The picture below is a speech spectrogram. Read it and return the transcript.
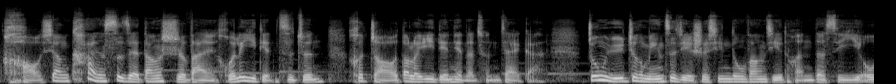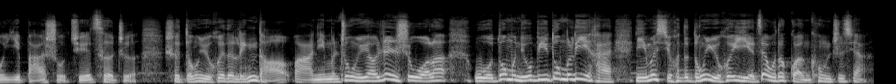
好像看似在当时挽回了一点自尊和找到了一点点的存在感，终于证明自己是新东方集团的 CEO 一把手决策者，是董宇辉的领导啊！你们终于要认识我了，我多么牛逼，多么厉害！你们喜欢的董宇辉也在我的管控之下，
